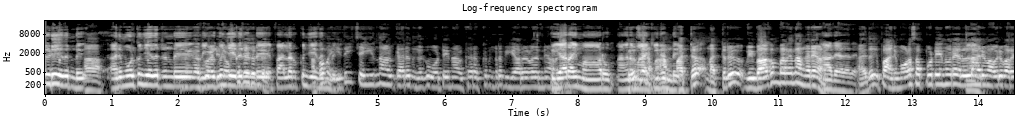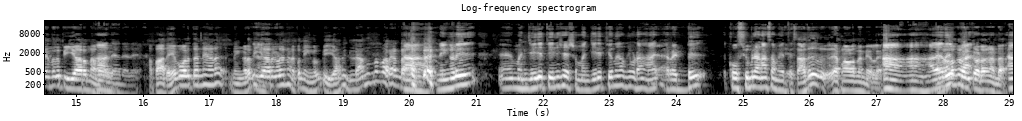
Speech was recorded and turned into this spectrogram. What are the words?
വീഡിയോ ചെയ്തിട്ടുണ്ട്. അനുമോൾക്കും ചെയ്തിട്ടുണ്ട് നിങ്ങൾക്ക് ചെയ്തിട്ടുണ്ട് പലർക്കും ചെയ്തിട്ടുണ്ട്. ഇത് ചെയ്യുന്ന ആൾക്കാർ നിങ്ങൾക്ക് വോട്ട് ചെയ്യുന്ന ആൾക്കാരൊക്കെ നിങ്ങളുടെ പി ആറുകൾ തന്നെയാണ്. ആയി മാറും അങ്ങനെ മാറ്റിയിട്ടുണ്ട്. മറ്റ മറ്റൊരു വിഭാഗം പറയുന്നത് അങ്ങനെയാണ്. അതെ അതെ അതെ. അതായത് ഇപ്പൊ അനുമോളെ സപ്പോർട്ട് ചെയ്യുന്നവരെല്ലാരും അവർ പറയുന്നത് പി ആർ എന്നാണ് അപ്പൊ അതേപോലെ തന്നെയാണ് നിങ്ങളുടെ പി ആറുകൾ തന്നെയാണ്. ഇപ്പൊ നിങ്ങൾ പി ആർ ഇല്ലാന്നൊന്നും പറയണ്ട. നിങ്ങൾ മഞ്ചേരി എത്തിയതിനു ശേഷം മഞ്ചേരി എത്തിയെന്ന് പറഞ്ഞുകൂടാ ആ റെഡ് കോസ്റ്റ്യൂമിലാണ് ആ സമയത്ത്. അത് എറണാകുളം തന്നെയല്ലേ? ആ ആ അതായത് ആ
